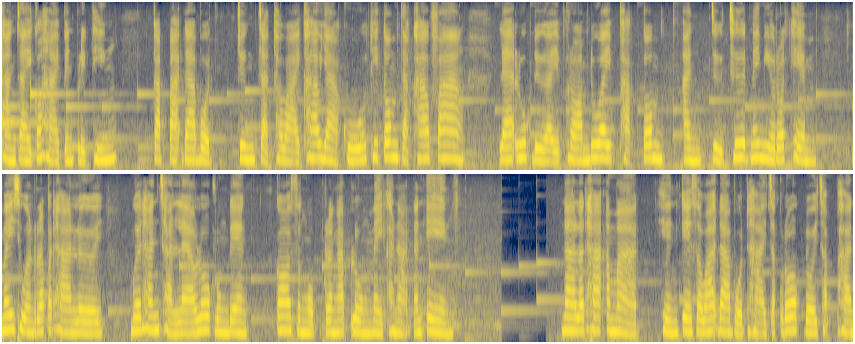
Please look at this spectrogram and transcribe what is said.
ทางใจก็หายเป็นปลิดทิ้ง กับปะดาบทจึงจัดถวายข้าวยาคูที่ต้มจากข้าวฟ่าง และลูกเดือยพร้อมด้วยผักต้มอันจืดชืดไม่มีรสเค็ม ไม่ชวนรับประทานเลย เมื่อท่านฉันแล้วโรคลุงแดงก็สงบระงับลงในขนาดนั้นเอง นาลทะอมาตเห็นเกสวดาบทหายจากโรคโดยฉับพลัน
